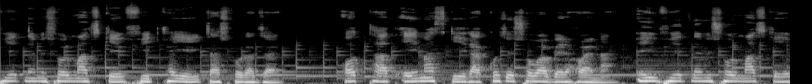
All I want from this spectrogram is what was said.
ভিয়েতনামি শোল মাছকে ফিট খাইয়েই চাষ করা যায়। অর্থাৎ এই মাছটি রাক্ষসের স্বভাবের হয় না। এই ভিয়েতনামি শোল মাছকে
